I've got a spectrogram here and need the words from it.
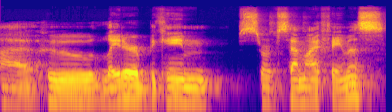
uh, who later became sort of semi famous.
